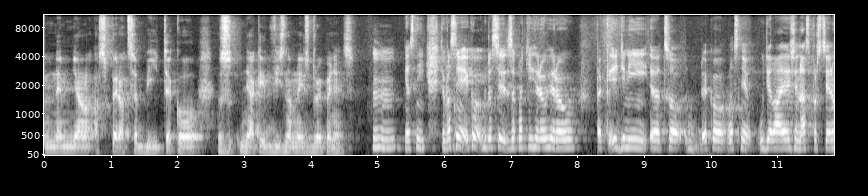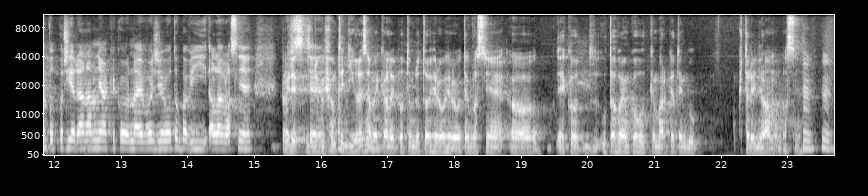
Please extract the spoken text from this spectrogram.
neměl aspirace být jako nějaký významný zdroj peněz. Mm, jasný. Že vlastně jako kdo si zaplatí Hero Hero, tak jediný, eh, co jako vlastně udělá, je, že nás prostě jenom podpoří a dá nám nějak jako najevo, že ho to baví, ale vlastně prostě... Kdy, kdybychom ty díly zamykali potom do toho Hero Hero, tak vlastně uh, jako utahujeme kohoutkem marketingu, který děláme vlastně. Mm, mm.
